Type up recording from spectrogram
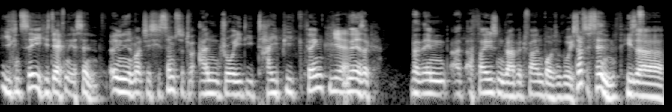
you can say he's definitely a synth, I mean, as much as he's some sort of androidy typey thing. Yeah. But then it's like, but then a, a thousand rabid fanboys will go, he's not a synth, he's a.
